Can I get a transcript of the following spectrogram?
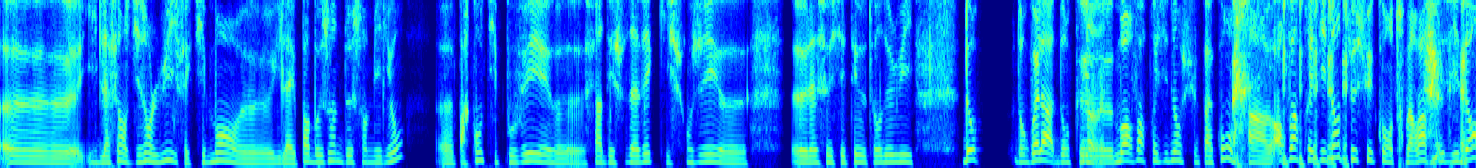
euh, il l'a fait en se disant, lui, effectivement, il n'avait pas besoin de 200 millions. Euh, par contre, il pouvait euh, faire des choses avec qui changeaient euh, la société autour de lui. Donc, donc voilà. Donc Non, moi, au revoir président, je suis pas contre. hein. Au revoir présidente, je suis contre. Mais au revoir président,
